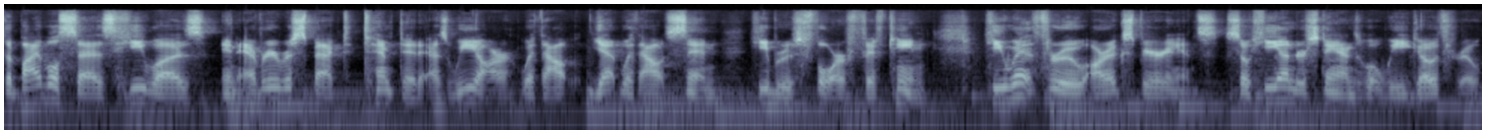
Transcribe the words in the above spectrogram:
The Bible says he was in every respect tempted as we are without yet without sin. Hebrews 4:15. He went through our experience, so he understands what we go through.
